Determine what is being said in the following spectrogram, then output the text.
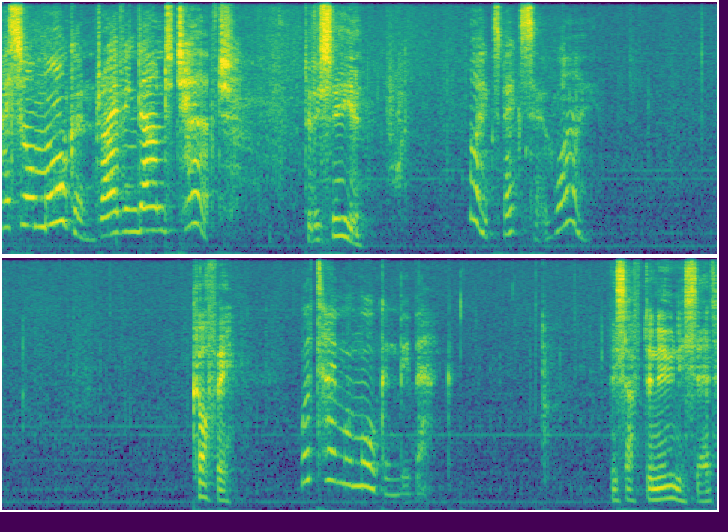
I saw Morgan driving down to church. Did he see you? I expect so. Why? Coffee. What time will Morgan be back? This afternoon, he said.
